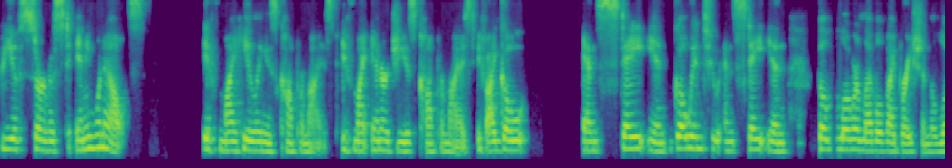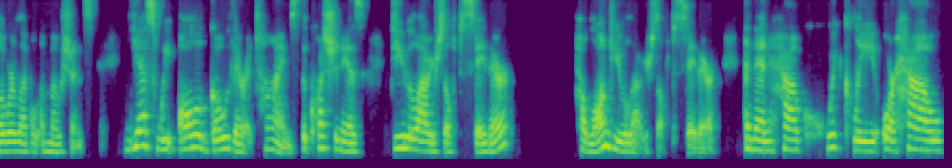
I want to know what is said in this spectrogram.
be of service to anyone else if my healing is compromised, if my energy is compromised, if I go and stay in, go into and stay in the lower level vibration, the lower level emotions. Yes, we all go there at times. The question is, do you allow yourself to stay there how long do you allow yourself to stay there? And then how quickly or how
